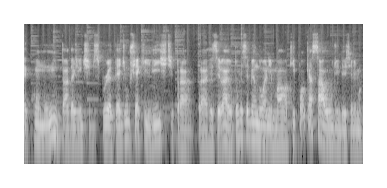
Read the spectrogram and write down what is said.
é comum, tá? Da gente dispor até de um checklist para receber. Ah, eu estou recebendo um animal aqui, qual que é a saúde desse animal?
